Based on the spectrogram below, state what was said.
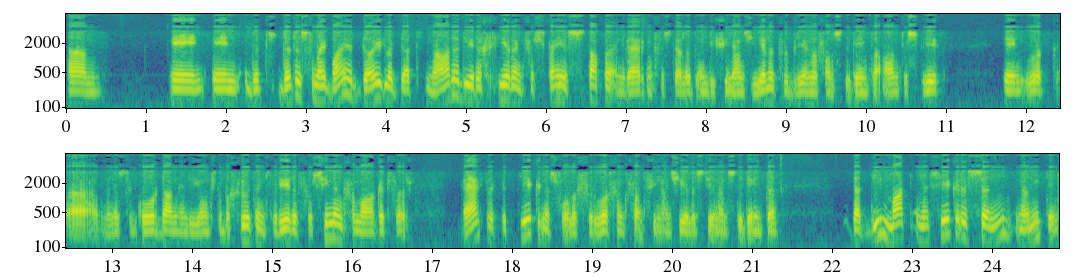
Um en en dit dit is vir my baie duidelik dat nadat die regering verskeie stappe in werking gestel het om die finansiële probleme van studente aan te spreek en ook uh minister Gordon in die jongste begrotingsrede voorsiening gemaak het vir werklik betekenisvolle verhoging van finansiële steun aan studente dat die mat in 'n sekere sin nou nie ten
